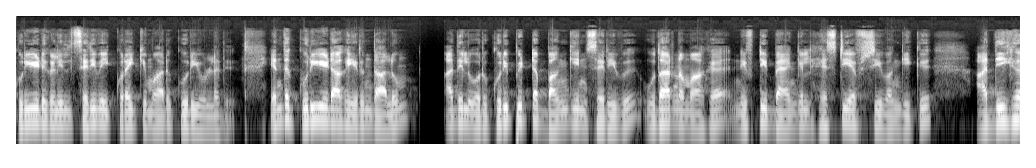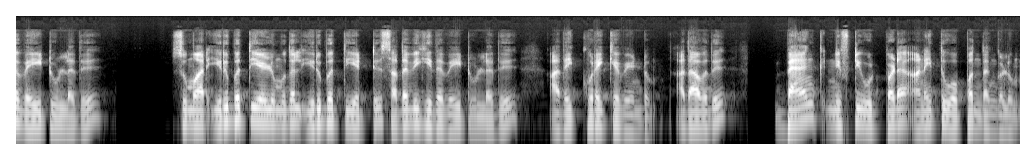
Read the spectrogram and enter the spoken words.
குறியீடுகளில் செறிவை குறைக்குமாறு கூறியுள்ளது. எந்த குறியீடாக இருந்தாலும் அதில் ஒரு குறிப்பிட்ட பங்கின் செறிவு உதாரணமாக நிஃப்டி பேங்கில் ஹெச்டிஎஃப்சி வங்கிக்கு அதிக வெயிட் உள்ளது. சுமார் இருபத்தி ஏழு முதல் இருபத்தி எட்டு சதவிகித வெயிட் உள்ளது. அதை குறைக்க வேண்டும். அதாவது பேங்க் நிஃப்டி உட்பட அனைத்து ஒப்பந்தங்களும்.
